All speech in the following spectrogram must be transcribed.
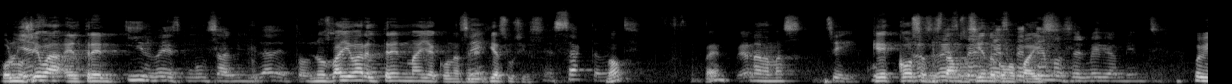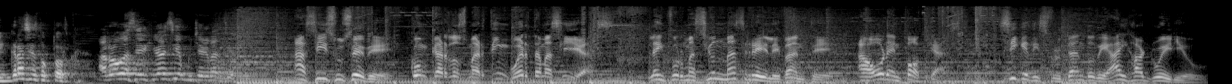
o nos lleva el tren. Irresponsabilidad de todos. Nos va a llevar el tren Maya con las Sí. energías sucias. Exactamente. ¿No? Bueno, vean nada más. Sí. ¿Qué cosas estamos haciendo como país? Respetemos el medio ambiente. Muy bien, gracias, doctor. Arroba Sergio Asia, muchas gracias. Así sucede con Carlos Martín Huerta Macías. La información más relevante ahora en podcast. Sigue disfrutando de iHeartRadio.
